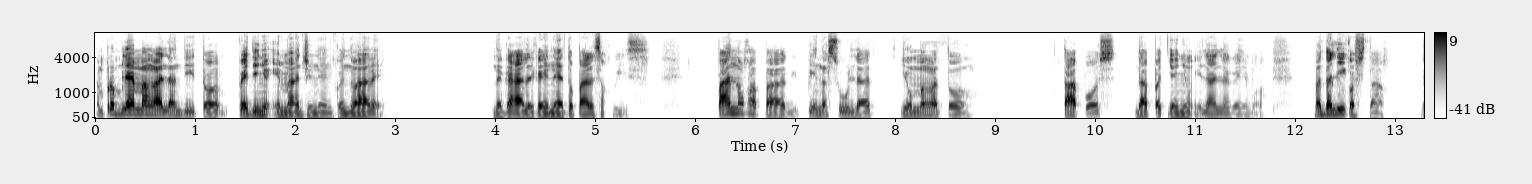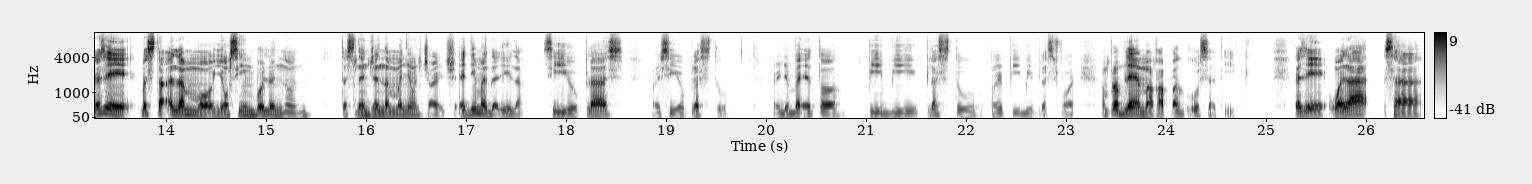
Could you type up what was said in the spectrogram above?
Ang problema nga lang dito, puwede niyong imaginin kunwari nag-aaral kayo neto para sa quiz. Paano kapag pinasulat yung mga 'to, tapos dapat yan yung ilalagay mo? Madali kung stock. Kasi basta alam mo yung simbolo nun, ta's nandiyan naman yung charge, eh di madali lang. Cu plus or Cu plus 2 or 'di ba ito, Pb plus 2 or Pb plus 4. Ang problema kapag us at ik. Kasi wala sa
